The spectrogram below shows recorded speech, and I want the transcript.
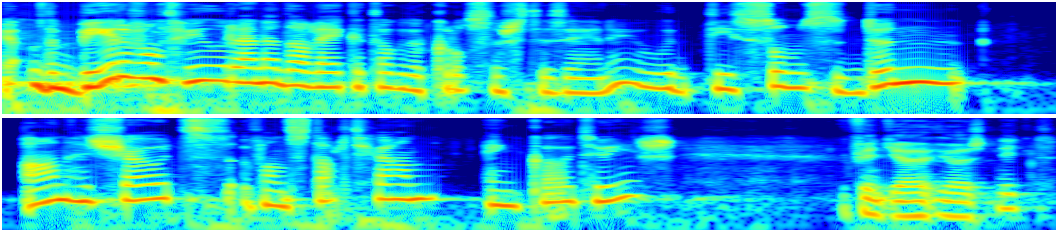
Ja, de beren van het wielrennen, dat lijken toch de crossers te zijn. Hè? Hoe die soms dun aangeschouwd van start gaan in koud weer. Ik vind ju juist niet.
